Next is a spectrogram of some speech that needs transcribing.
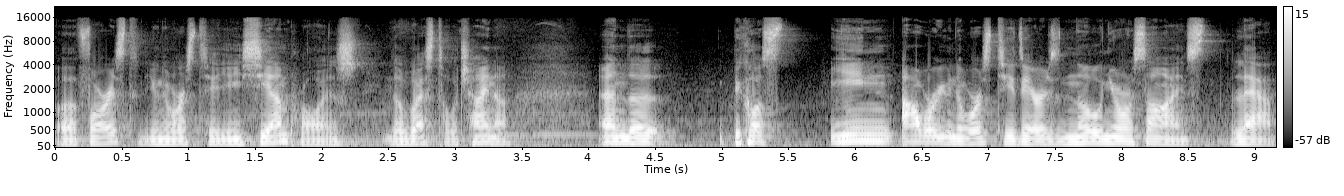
uh, Forest University in Xi'an province, the west of China, and uh, because in our university there is no neuroscience lab,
